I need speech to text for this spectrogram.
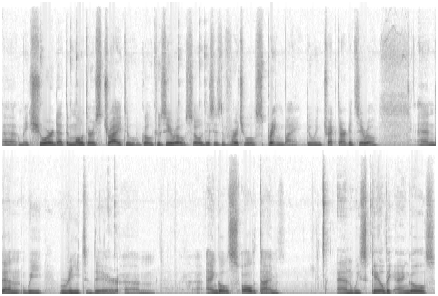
uh, make sure that the motors try to go to zero. So this is the virtual spring by doing track target zero. And then we read their um, angles all the time and we scale the angles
